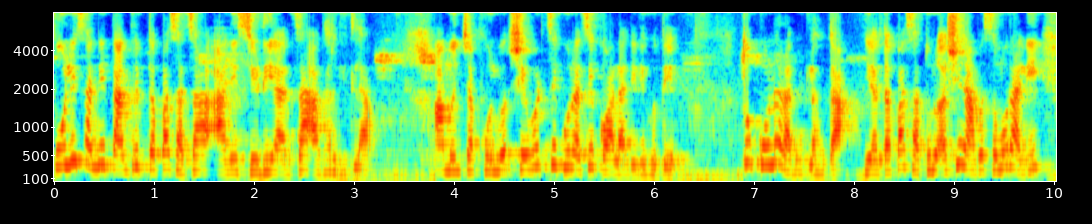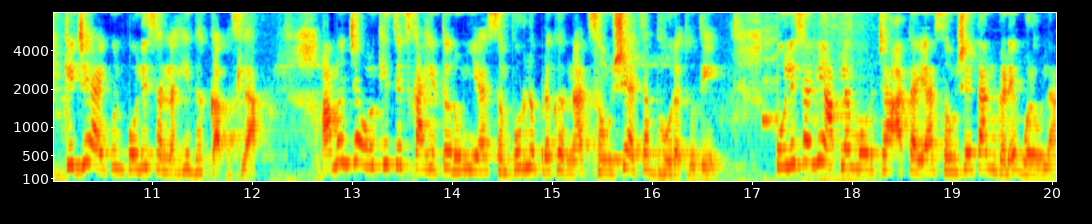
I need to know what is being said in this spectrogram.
पोलिसांनी तांत्रिक तपासाचा आणि सीडीआरचा आधार घेतला. आमनच्या फोनवर शेवटचे कुणाचे कॉल आलेले होते. तो कोणाला भेटला होता? या तपासातून अशी नावं समोर आली की जे ऐकून पोलिसांनाही धक्का बसला. आमनच्या ओळखीचेच काही तरुण या संपूर्ण प्रकरणात संशयाचा भोवरत होते. पोलिसांनी आपला मोर्चा आता या संशयितांकडे वळवला.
